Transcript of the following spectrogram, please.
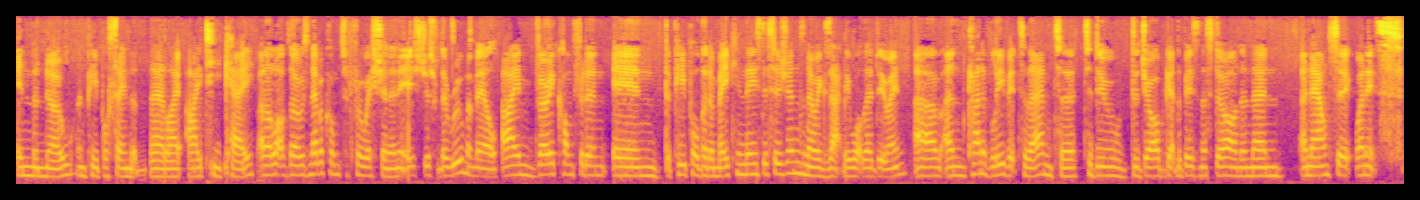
in the know, and people saying that they're like ITK. And a lot of those never come to fruition, and it is just the rumour mill. I'm very confident in the people that are making these decisions, know exactly what they're doing, um, and kind of leave it to them to, to do the job, get the business done, and then announce it when it's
